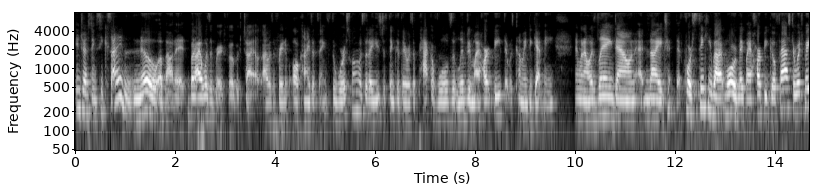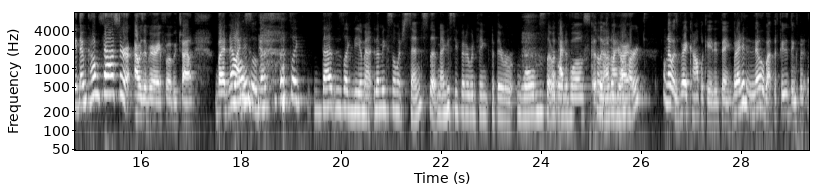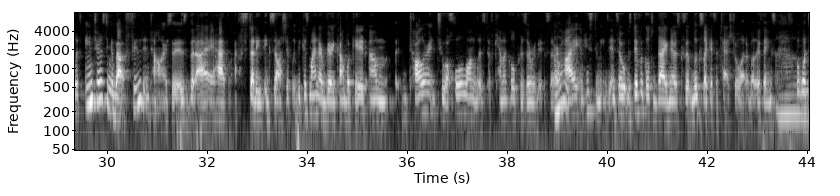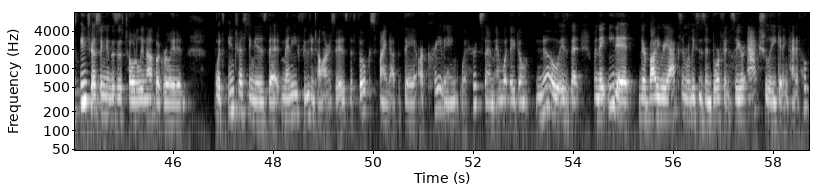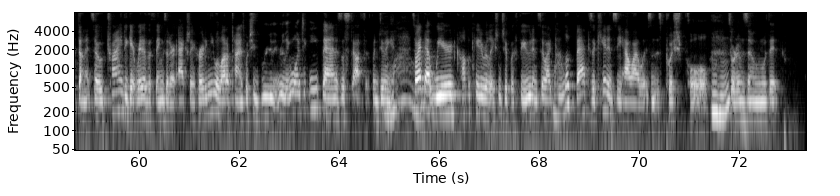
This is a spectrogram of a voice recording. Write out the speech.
Interesting. See, because I didn't know about it, but I was a very phobic child. I was afraid of all kinds of things. The worst one was that I used to think that there was a pack of wolves that lived in my heartbeat that was coming to get me. And when I was laying down at night, of course, thinking about it more would make my heartbeat go faster, which made them come faster. I was a very phobic child. But no, I didn't. also, that's that's like that is like the amount that makes so much sense that Maggie Stiefvater would think that there were wolves that were going pack to of wolves that come lived in out of my your heart. Well, that was a very complicated thing, but I didn't know about the food things. But what's interesting about food intolerances that I have I've studied exhaustively because mine are very complicated. I'm tolerant to a whole long list of chemical preservatives that are Oh. high in histamines, and so it was difficult to diagnose because it looks like it's attached to a lot of other things. But Oh. what's interesting, and this is totally not book related. What's interesting is that many food intolerances, the folks find out that they are craving what hurts them, and what they don't know is that when they eat it, their body reacts and releases endorphins. So you're actually getting kind of hooked on it. So trying to get rid of the things that are actually hurting you, a lot of times what you really, really want to eat then is the stuff that's been doing it. So I had that weird, complicated relationship with food, and so I can look back as a kid and see how I was in this push-pull mm-hmm. sort of zone with it.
